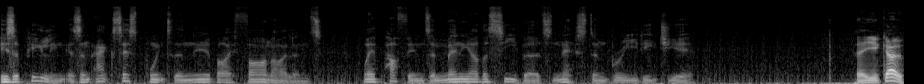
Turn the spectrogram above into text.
is appealing as an access point to the nearby Farne Islands, where puffins and many other seabirds nest and breed each year. There you go.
